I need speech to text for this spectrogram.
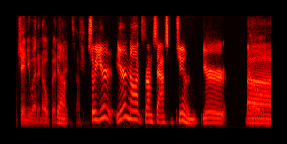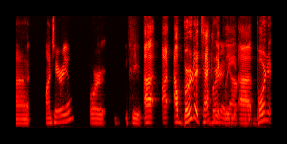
genuine and open Yeah. right? so, So you're you're not from Saskatoon. You're no. uh Ontario or BC? Uh, uh, Alberta, technically, yeah, uh, born,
